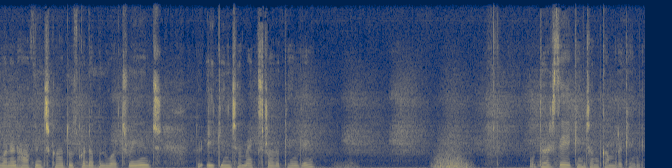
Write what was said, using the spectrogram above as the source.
वन एंड हाफ़ इंच का तो उसका डबल हुआ थ्री इंच तो एक इंच हम एक्स्ट्रा रखेंगे। उधर से एक इंच हम कम रखेंगे।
